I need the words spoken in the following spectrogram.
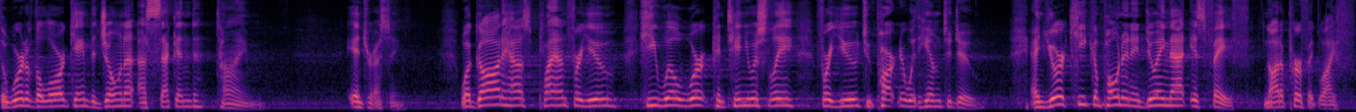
the word of the Lord came to Jonah a second time. Interesting. What God has planned for you, He will work continuously for you to partner with Him to do. And your key component in doing that is faith, not a perfect life.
